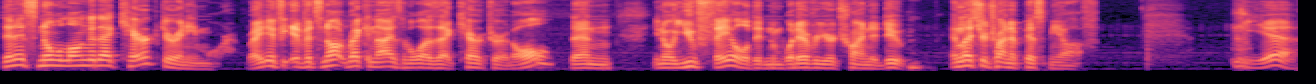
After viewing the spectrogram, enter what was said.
then it's no longer that character anymore, right? If if it's not recognizable as that character at all, then you know you failed in whatever you're trying to do, unless you're trying to piss me off. Yeah.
